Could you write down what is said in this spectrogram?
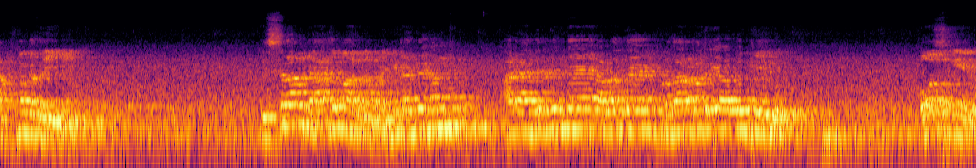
ആത്മകഥയും ഇസ്ലാം രാജ്യമാർഗം എങ്കിൽ അദ്ദേഹം ആ രാജ്യത്തിന്റെ അവിടുത്തെ പ്രധാനമന്ത്രിയാവുകയും ചെയ്തു. ബോസ്നിയയിൽ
